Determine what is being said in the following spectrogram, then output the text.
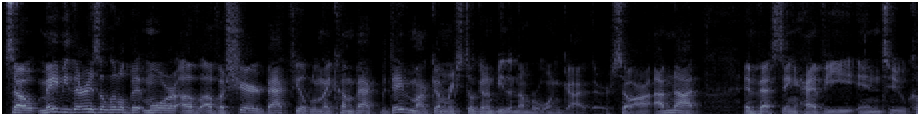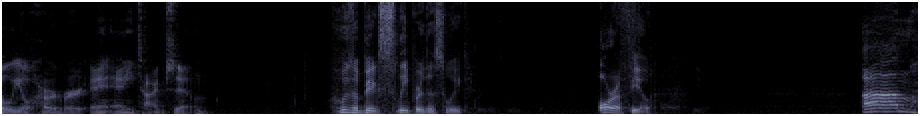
So maybe there is a little bit more of, of a shared backfield when they come back, but David Montgomery's still going to be the number one guy there. So I, I'm not investing heavy into Khalil Herbert anytime soon. Who's a big sleeper this week? Or a few? Um,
